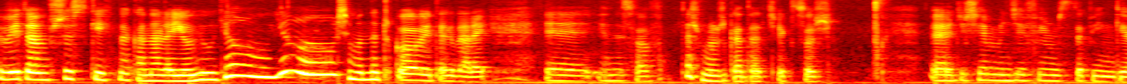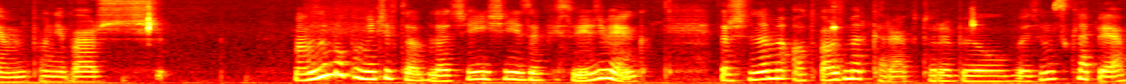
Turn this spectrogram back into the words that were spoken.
Witam wszystkich na kanale yo, yo, yo, siemaneczko i tak dalej. E, Janesław, też możesz gadać jak coś. E, dzisiaj będzie film z dubbingiem, ponieważ mam za pamięci w tablecie i się nie zapisuje dźwięk. Zaczynamy od Old Markera, który był w tym sklepie.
